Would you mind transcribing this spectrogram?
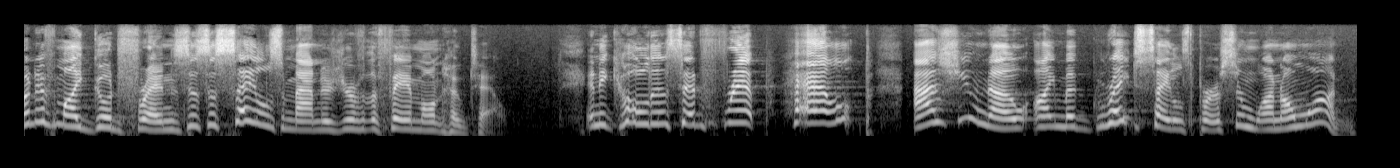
One of my good friends is a sales manager of the Fairmont Hotel. And he called and said, Fripp, help! As you know, I'm a great salesperson one on one.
